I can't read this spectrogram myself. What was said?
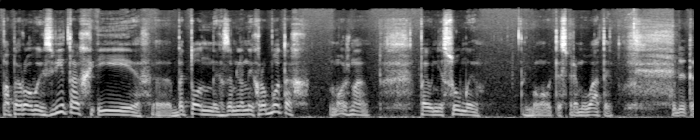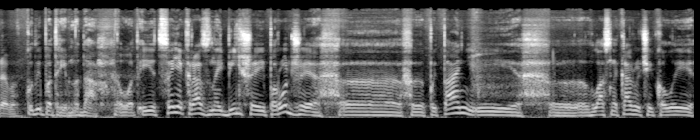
паперових звітах і бетонних земляних роботах можна певні суми, так би мовити, спрямувати Куди треба? Куди потрібно, да. От. І це якраз найбільше і породжує е, питань. І, е, власне кажучи, коли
